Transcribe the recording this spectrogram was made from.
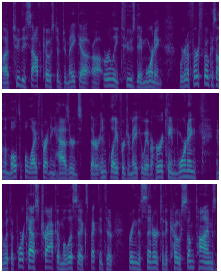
uh, to the south coast of Jamaica uh, early Tuesday morning. We're going to first focus on the multiple life threatening hazards that are in play for Jamaica. We have a hurricane warning, and with the forecast track of Melissa expected to bring the center to the coast sometimes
